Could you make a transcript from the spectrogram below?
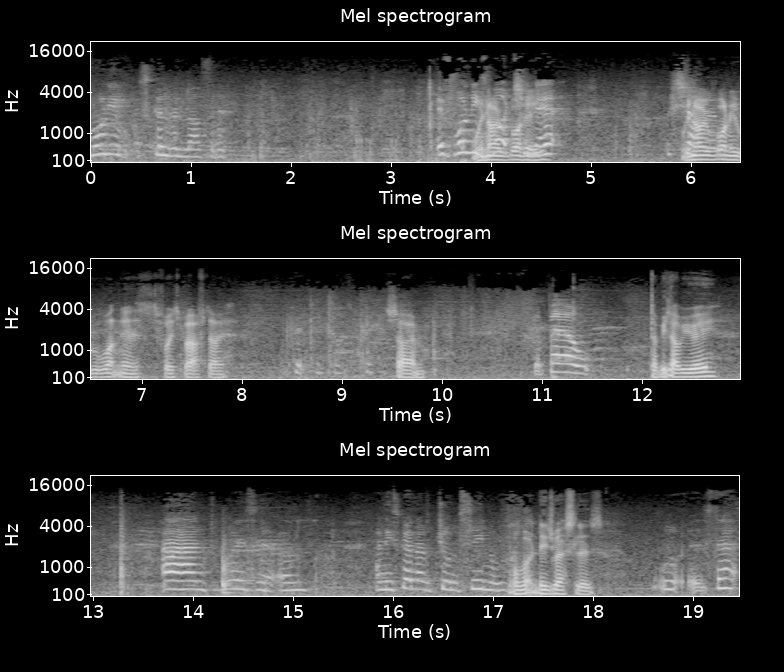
Ronnie's gonna love it. If Ronnie's We know watching Ronnie. it, We know him. Ronnie will want this for his birthday. Show him. the belt WWE. and what is it? Um, and he's gonna have John Cena. What about these wrestlers? What is that?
